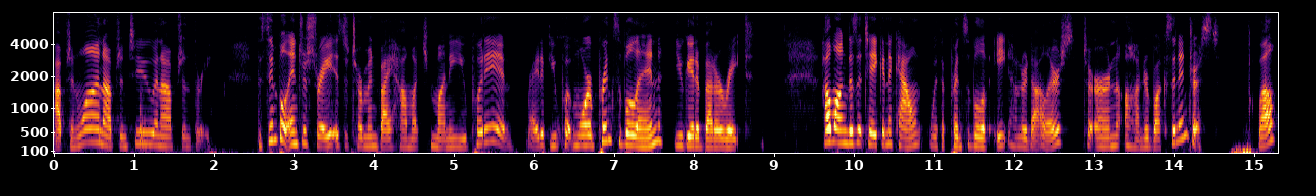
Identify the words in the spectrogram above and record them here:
option one, option two, and option three. The simple interest rate is determined by how much money you put in, right? If you put more principal in, you get a better rate. How long does it take an account with a principal of $800 to earn 100 bucks in interest? Well,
